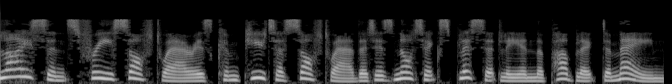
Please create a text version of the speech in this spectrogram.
License-free software is computer software that is not explicitly in the public domain,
